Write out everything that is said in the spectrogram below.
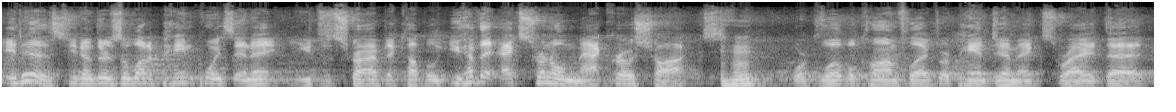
It is. You know, there's a lot of pain points in it. You described a couple. You have the external macro shocks mm-hmm. or global conflict or pandemics, right? That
